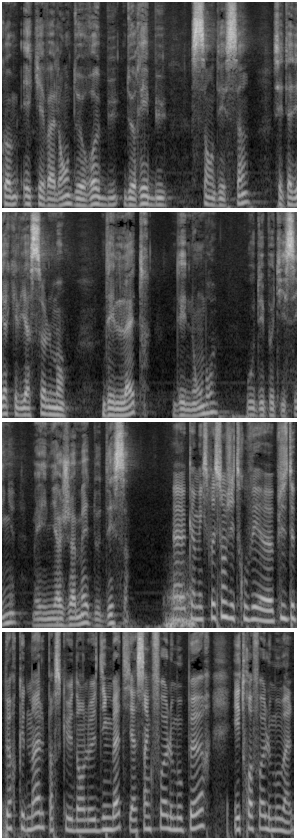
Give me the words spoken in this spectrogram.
comme équivalent de, rebut, de rébut sans dessin, c'est-à-dire qu'il y a seulement des lettres, des nombres ou des petits signes, mais il n'y a jamais de dessin. Euh, comme expression, j'ai trouvé euh, plus de peur que de mal parce que dans le dingbat, il y a cinq fois le mot peur et trois fois le mot mal.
